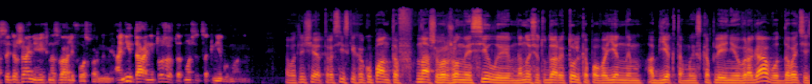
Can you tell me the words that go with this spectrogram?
содержанию их назвали фосфорными. Они, да, они тоже относятся к негуманным. В отличие от российских оккупантов, наши вооруженные силы наносят удары только по военным объектам и скоплению врага. Вот давайте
